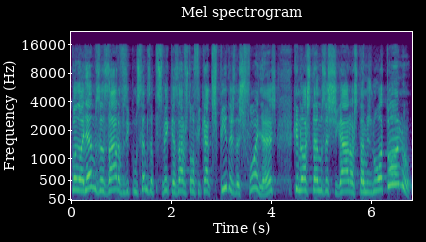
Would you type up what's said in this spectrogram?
quando olhamos as árvores e começamos a perceber que as árvores estão a ficar despidas das folhas, que nós estamos a chegar ou estamos no outono.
